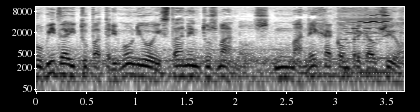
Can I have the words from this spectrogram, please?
Tu vida y tu patrimonio están en tus manos. Maneja con precaución.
